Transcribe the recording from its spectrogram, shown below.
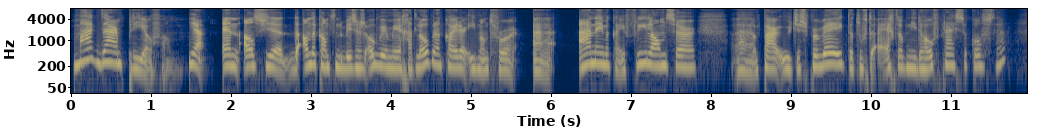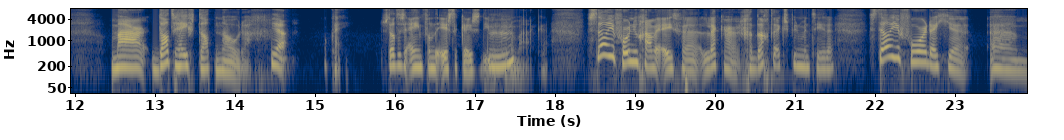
Maak daar een prio van. Ja. En als je de andere kant van de business ook weer meer gaat lopen, dan kan je daar iemand voor eh, aannemen. Kan je freelancer, eh, een paar uurtjes per week. Dat hoeft echt ook niet de hoofdprijs te kosten. Maar dat heeft dat nodig. Ja. Dus dat is een van de eerste keuzes die we Mhm. kunnen maken. Stel je voor, nu gaan we even lekker gedachten experimenteren. Stel je voor dat je ehm,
